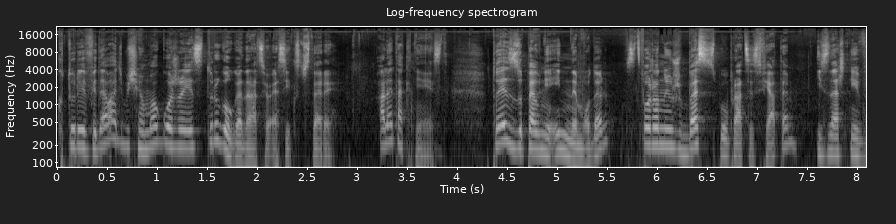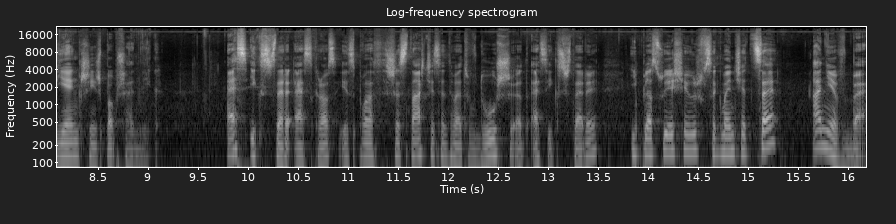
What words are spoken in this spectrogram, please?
który wydawać by się mogło, że jest drugą generacją SX4. Ale tak nie jest. To jest zupełnie inny model, stworzony już bez współpracy z Fiatem i znacznie większy niż poprzednik. SX4 S-Cross jest ponad 16 cm dłuższy od SX4 i plasuje się już w segmencie C, a nie w B.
